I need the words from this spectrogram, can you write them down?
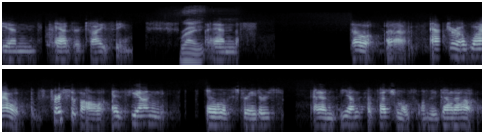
in advertising. Right. And so uh, after a while, first of all, as young illustrators and young professionals, when we got out,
